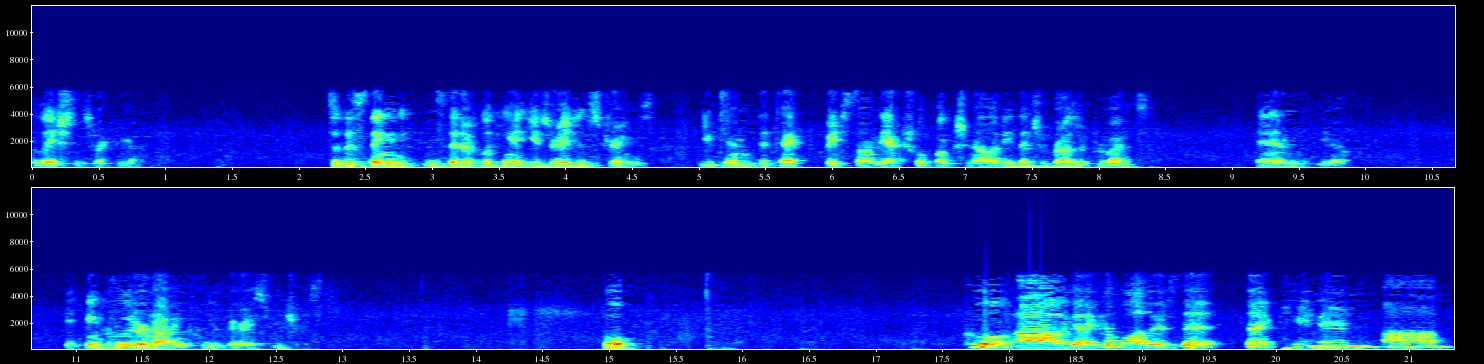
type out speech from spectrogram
Relations recommend. So this thing, instead of looking at user agent strings, you can detect based on the actual functionality that your browser provides, and you know, include or not include various features. Cool. Cool. Uh, we got a couple others that, that came in. Um,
